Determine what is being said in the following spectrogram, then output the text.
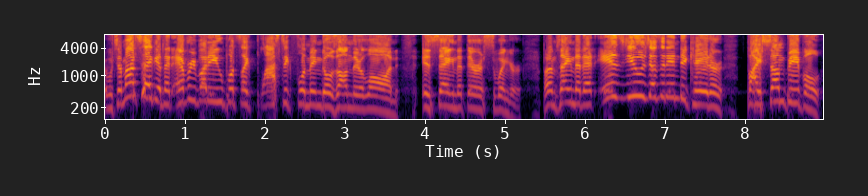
which I'm not saying that everybody who puts like plastic flamingos on their lawn is saying that they're a swinger, but I'm saying that that is used as an indicator by some people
